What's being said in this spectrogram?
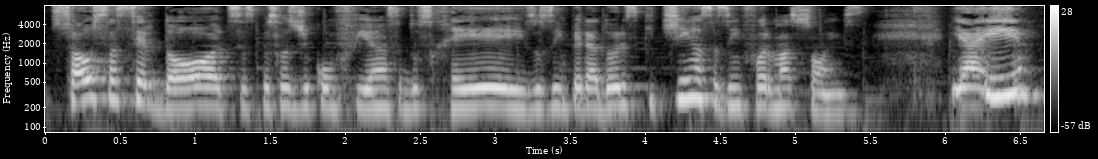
Só os sacerdotes, as pessoas de confiança dos reis, os imperadores que tinham essas informações. E aí,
